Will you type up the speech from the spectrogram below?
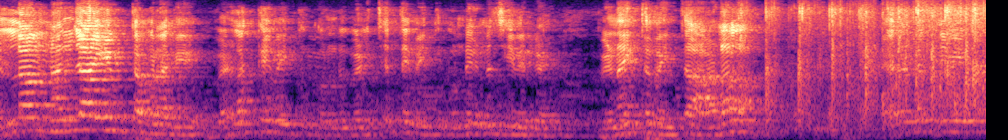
எல்லாம் நஞ்சாகிவிட்ட பிறகு விளக்கை வைத்துக் கொண்டு வெளிச்சத்தை வைத்துக் கொண்டு என்ன செய்வீர்கள்? பிணைத்து வைத்து அடலாம் வேற என்ன செய்வீர்கள்?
